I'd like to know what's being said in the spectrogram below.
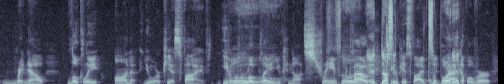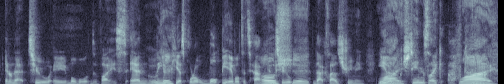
right now locally on your PS5. Even with Oh, remote play, oh. you cannot stream from the cloud to your PS5 and then back it? up over internet to a mobile device. And Okay. the PS Portal won't be able to tap Oh, into shit. that cloud streaming either, Why? which seems like uh, kind of a- Why?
